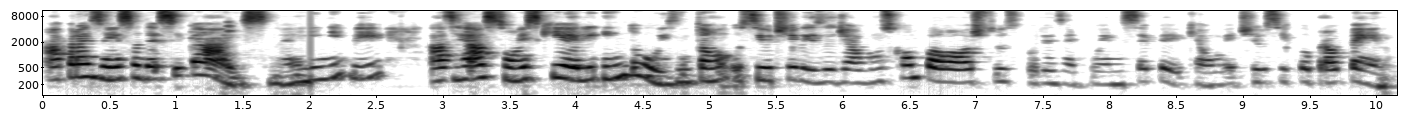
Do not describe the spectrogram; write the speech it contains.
a presença desse gás, né, inibir as reações que ele induz. Então, se utiliza de alguns compostos, por exemplo, o MCP, que é o metilciclopropeno,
